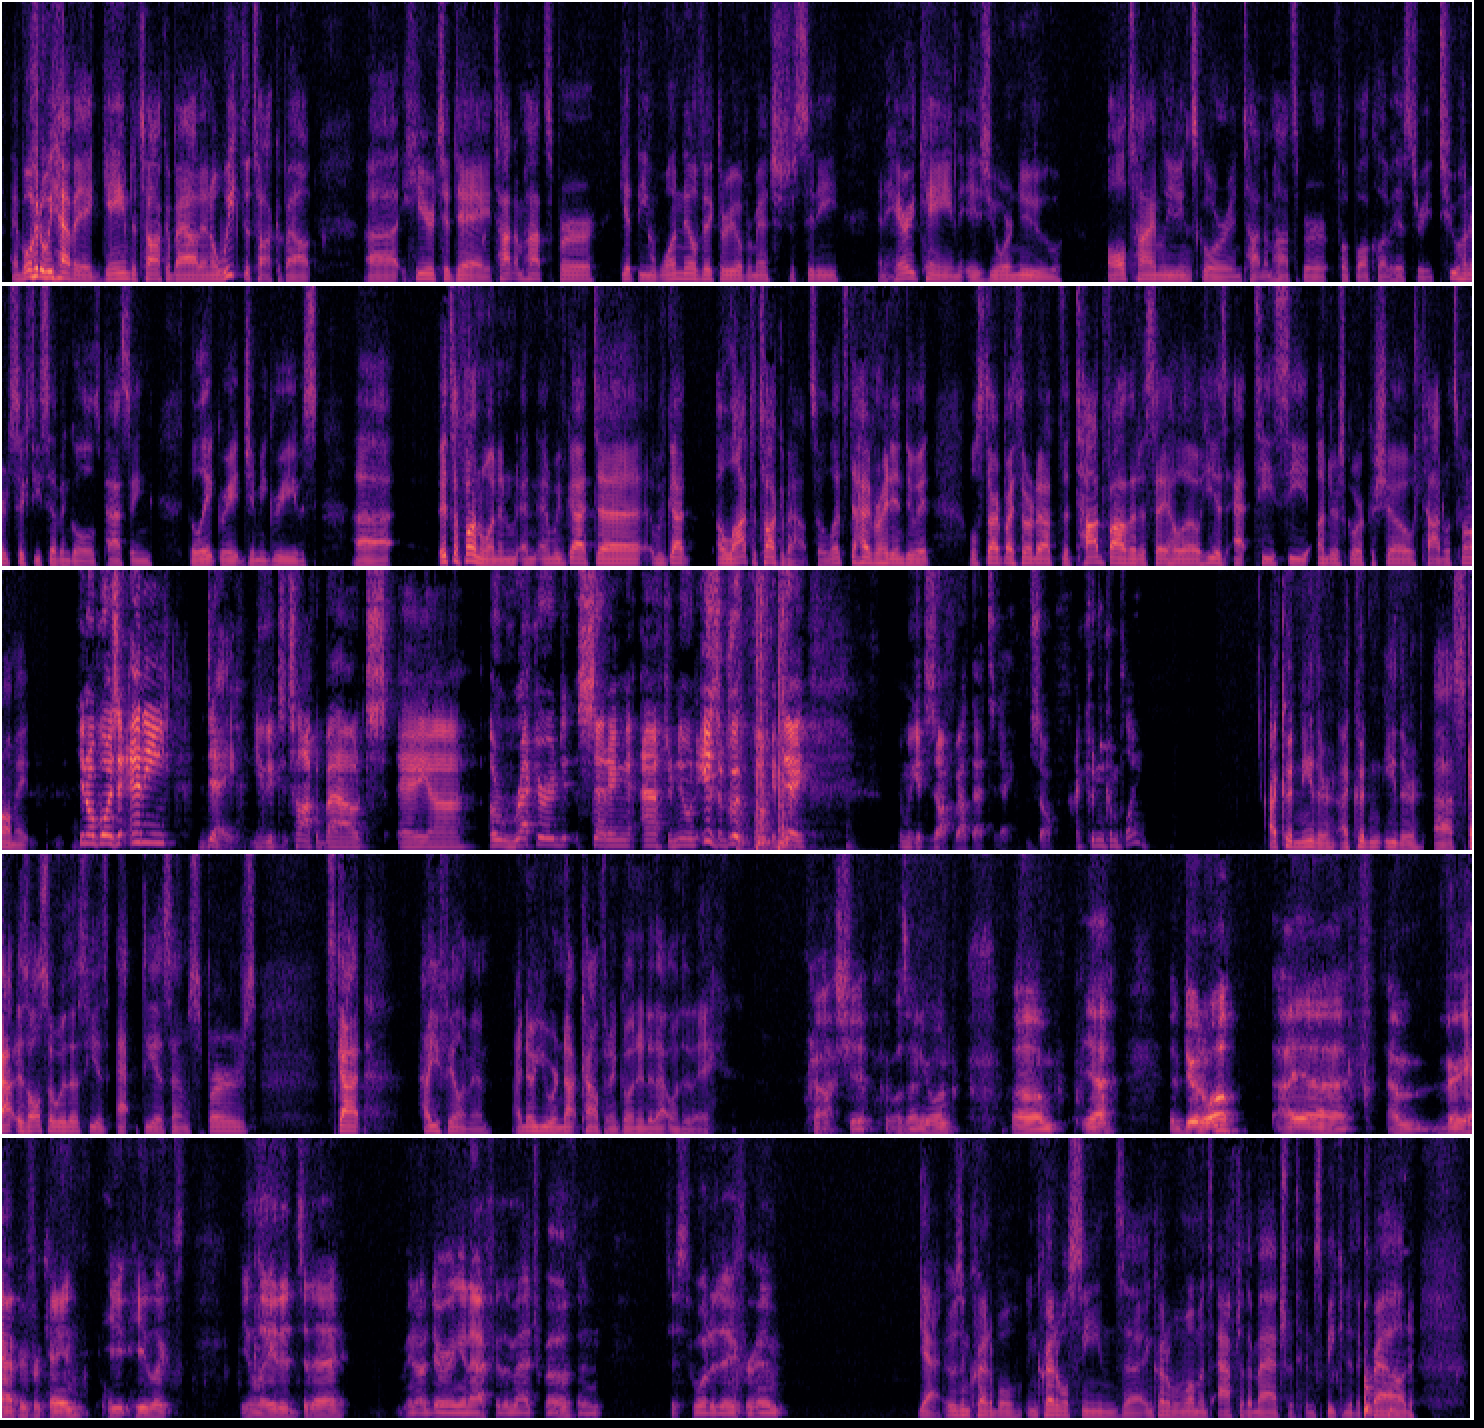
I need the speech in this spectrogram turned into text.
And boy, do we have a game to talk about and a week to talk about uh, here today. Tottenham Hotspur get the 1 0 victory over Manchester City, and Harry Kane is your new all time leading scorer in Tottenham Hotspur Football Club history 267 goals, passing the late, great Jimmy Greaves. Uh, it's a fun one, and, and, and we've got uh, we've got a lot to talk about. So let's dive right into it. We'll start by throwing out the Todd father to say hello. He is at TC underscore Kasho. Todd, what's going on, mate? You know, boys, any day you get to talk about a uh, a record setting afternoon is a good fucking day. And we get to talk about that today. So I couldn't complain. I couldn't either. I couldn't either. Uh, Scott is also with us. He is at DSM Spurs. Scott, how you feeling, man? I know you were not confident going into that one today. Oh shit! It was anyone? Um, yeah, they're doing well. I uh, I'm very happy for Kane. He he looked elated today, you know, during and after the match both, and just what a day for him. Yeah, it was incredible, incredible scenes, uh, incredible moments after the match with him speaking to the crowd,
